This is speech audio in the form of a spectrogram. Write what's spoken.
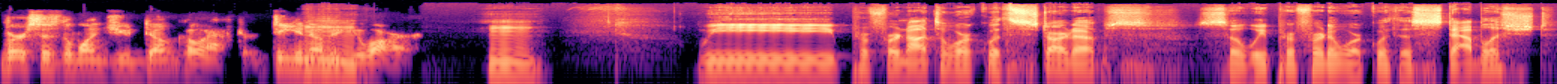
versus the ones you don't go after? Do you know who Mm. you are? Hmm. We prefer not to work with startups, so we prefer to work with established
